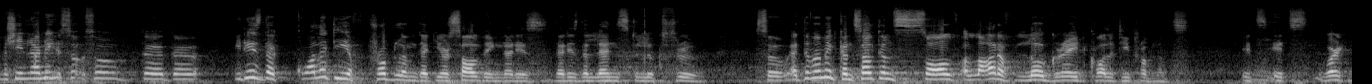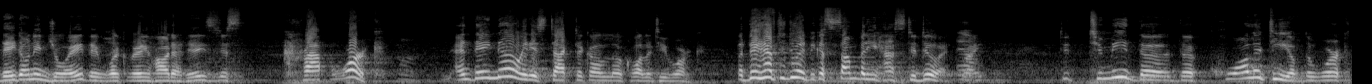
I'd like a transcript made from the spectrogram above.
machine I learning? mean, so, so the, the, it is the quality of problem that you're solving that is, that is the lens to look through. So at the moment, consultants solve a lot of low-grade quality problems. It's, it's work they don't enjoy, they work very hard at it, it's just crap work. And they know it is tactical, low-quality work. But they have to do it because somebody has to do it, Yeah. right? To, to me, the, the quality of the work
